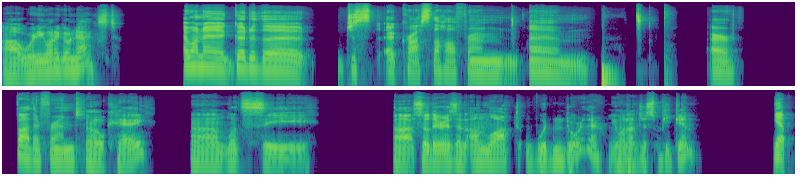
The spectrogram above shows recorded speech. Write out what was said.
Uh, where do you want to go next? I want to go to the just across the hall from um our father friend. Okay. Um, let's see. Uh, so there is an unlocked wooden door there. You want to just peek in? Yep.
